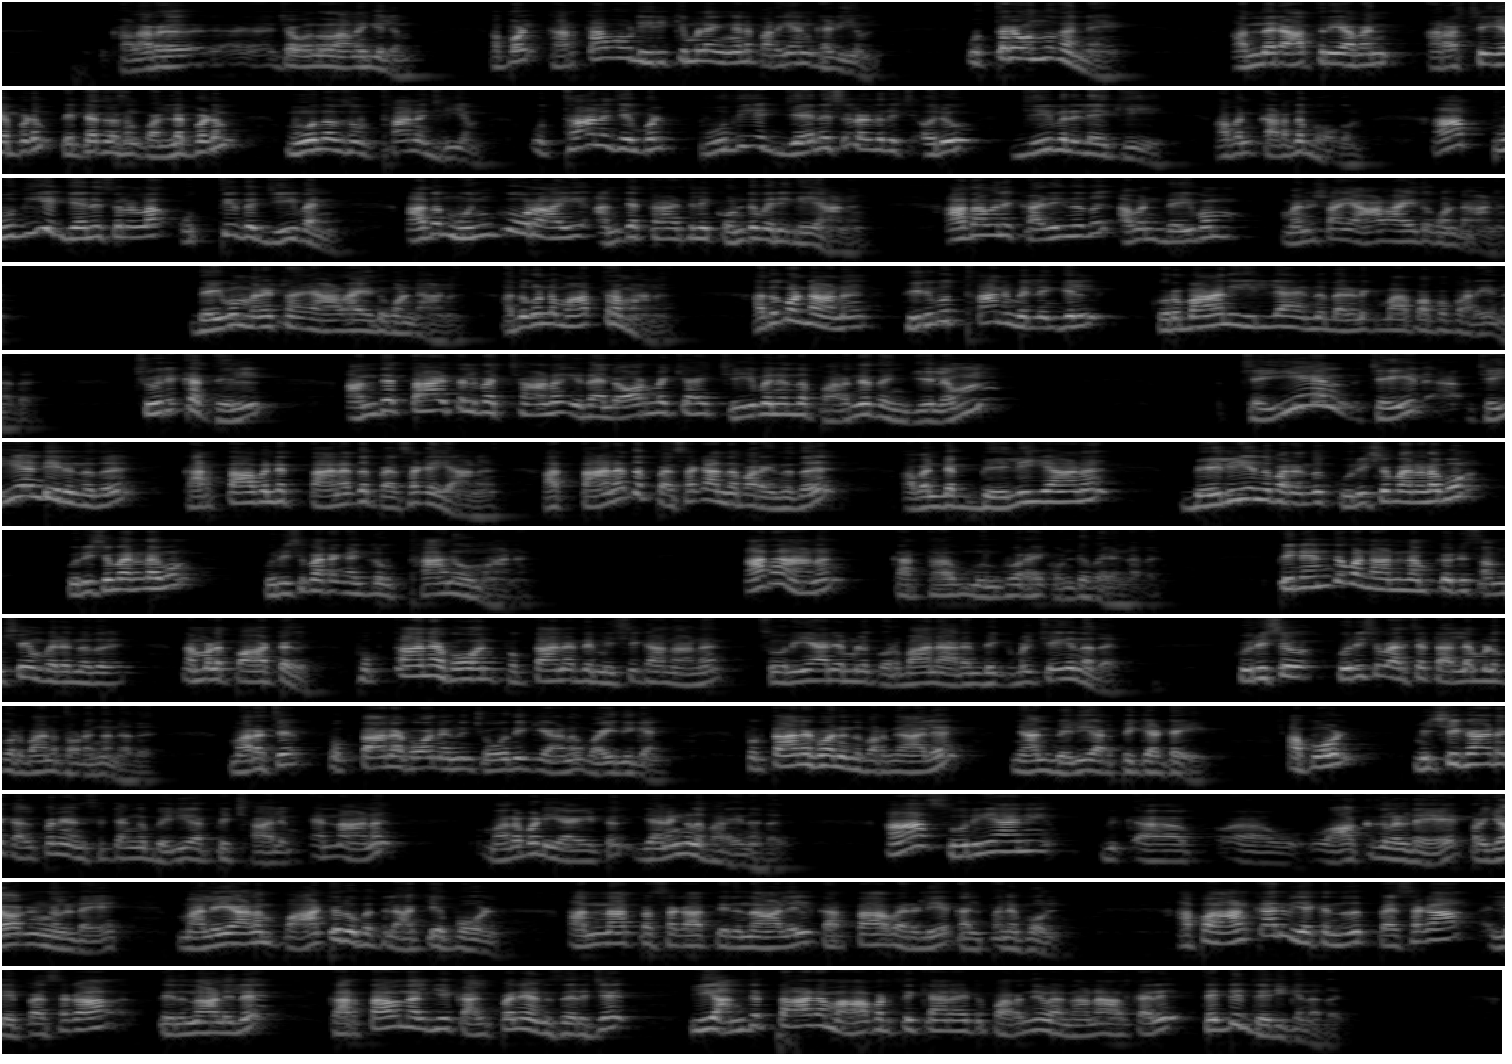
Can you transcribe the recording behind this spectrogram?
കളറ് ചുവന്നതാണെങ്കിലും. അപ്പോൾ കർത്താവ് അവിടെ ഇരിക്കുമ്പോൾ എങ്ങനെ പറയാൻ കഴിയും? ഉത്തരം ഒന്ന് തന്നെ. അന്ന് രാത്രി അവൻ അറസ്റ്റ് ചെയ്യപ്പെടും പിറ്റേ ദിവസം കൊല്ലപ്പെടും മൂന്ന് ദിവസം ഉത്ഥാനം ചെയ്യും. ഉത്ഥാനം ചെയ്യുമ്പോൾ പുതിയ ജനസിലുള്ള ഒരു- ജീവനിലേക്ക് അവൻ കടന്നു പോകും ആ പുതിയ ജനസിലുള്ള ഉത്തിത ജീവൻ അത് മുൻകൂറായി അന്ത്യത്താഴത്തിലേക്ക് കൊണ്ടുവരികയാണ്. അതവന് കഴിയുന്നത് അവൻ ദൈവം മനുഷ്യനായ ആളായത് കൊണ്ടാണ്. ദൈവം മനുഷ്യനായ ആളായത് കൊണ്ടാണ്. അതുകൊണ്ട് മാത്രമാണ്. അതുകൊണ്ടാണ് തിരുവുത്ഥാനമില്ലെങ്കിൽ കുർബാനയില്ല എന്ന് ഭരണിക്ക് മാപ്പാപ്പ പറയുന്നത്. ചുരുക്കത്തിൽ അന്ത്യത്താഴത്തിൽ വെച്ചാണ് ഇത് എന്റെ ഓർമ്മയ്ക്കായി ചെയ്യുവനെന്ന് പറഞ്ഞതെങ്കിലും ചെയ്യാൻ ചെയ്ത് ചെയ്യേണ്ടിയിരുന്നത് കർത്താവിന്റെ തനത് പെസകയാണ്. ആ തനത് പെസക എന്ന് പറയുന്നത് അവന്റെ ബലിയാണ്. ബലി എന്ന് പറയുന്നത് കുരിശുമരണവും കുരിശുമരണവും കുരിശുമരണം കഴിഞ്ഞ ഉത്ഥാനവുമാണ്. അതാണ് കർത്താവ് മുൻകൂറായി കൊണ്ടുവരുന്നത്. പിന്നെ എന്തുകൊണ്ടാണ് നമുക്കൊരു സംശയം വരുന്നത്? നമ്മൾ പാട്ട് പുക്താന ഹോൻ പുക്താനത്തെ മിശിക എന്നാണ് സുറിയാനി നമ്മൾ കുർബാന ആരംഭിക്കുമ്പോൾ ചെയ്യുന്നത്. കുരിശ് കുരിശ് വരച്ചിട്ടല്ല നമ്മൾ കുർബാന തുടങ്ങുന്നത്. മറിച്ച് പുക്താനഹോൻ എന്ന് ചോദിക്കുകയാണ് വൈദികൻ. പുക്താനഹോൻ എന്ന് പറഞ്ഞാൽ ഞാൻ ബലി അർപ്പിക്കട്ടെ അപ്പോൾ മിശിഖയുടെ കൽപ്പന അനുസരിച്ച് അങ്ങ് ബലി അർപ്പിച്ചാലും എന്നാണ് മറുപടിയായിട്ട് ജനങ്ങൾ പറയുന്നത്. ആ സുറിയാനി വാക്കുകളുടെ പ്രയോഗങ്ങളുടെ മലയാളം പാട്ടുരൂപത്തിലാക്കിയപ്പോൾ അന്നാ പെസക തിരുനാളിൽ കർത്താവ് അരളിയ കൽപ്പന പോൽ. അപ്പോൾ ആൾക്കാർ വിചാരിക്കുന്നത് പെസക അല്ലേ പെസക തിരുനാളിൽ കർത്താവ് നൽകിയ കൽപ്പന അനുസരിച്ച് ഈ അന്ത്യത്താഴം ആവർത്തിക്കാനായിട്ട് പറഞ്ഞു എന്നാണ് ആൾക്കാർ തെറ്റിദ്ധരിക്കുന്നത്.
